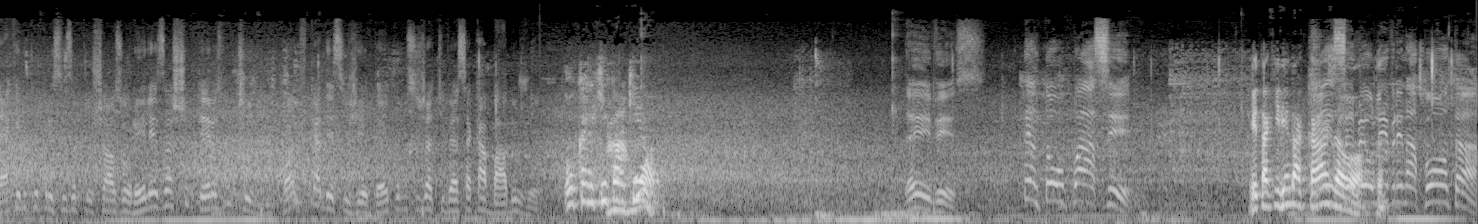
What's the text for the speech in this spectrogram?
O técnico precisa puxar as orelhas e as chuteiras do time. Não pode ficar desse jeito aí como se já tivesse acabado o jogo. Ô, o cara aqui, o cara aqui, ó. Davis. Tentou o passe. Ele tá aqui dentro da casa, ó. Recebeu livre na ponta.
